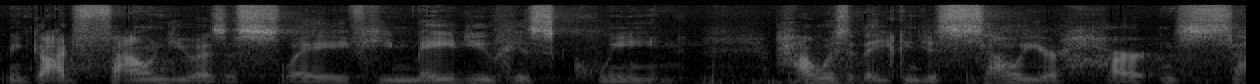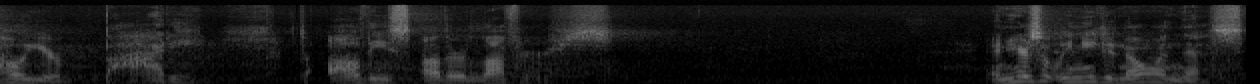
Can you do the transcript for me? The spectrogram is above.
I mean, God found you as a slave, He made you His queen. How is it that you can just sell your heart and sell your body to all these other lovers? And here's what we need to know in this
